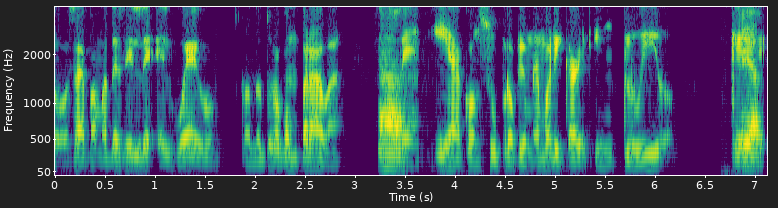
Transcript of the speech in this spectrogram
o sea, vamos a decirle, el juego, cuando tú lo comprabas, venía con su propio memory card incluido. Que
